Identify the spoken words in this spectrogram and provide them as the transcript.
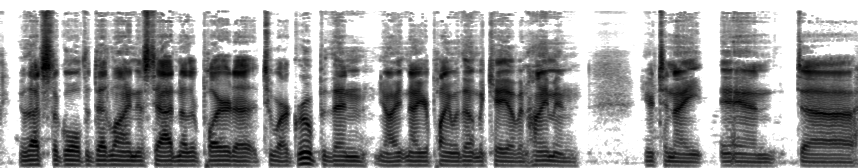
you know that's the goal. The deadline is to add another player to to our group. But then you know now you're playing without Mikheyev and Hyman here tonight, and uh,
